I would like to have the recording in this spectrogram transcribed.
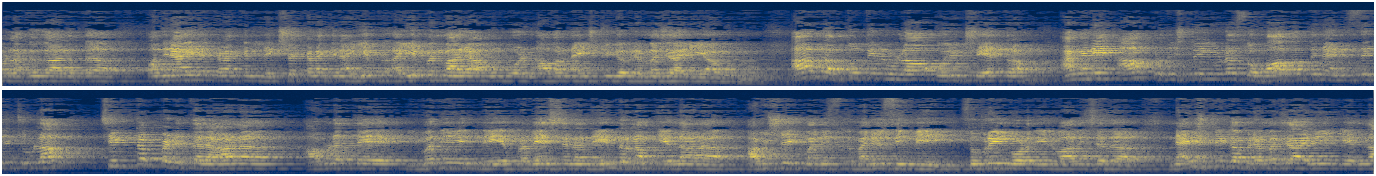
വിളക്ക് കാലത്ത് പതിനായിരക്കണക്കിന് ലക്ഷക്കണക്കിന് അയ്യപ്പ അയ്യപ്പന്മാരാകുമ്പോൾ അവർ നൈഷ്ഠിക ബ്രഹ്മചാരിയാകുന്നു. ആ തത്വത്തിലുള്ള ഒരു ക്ഷേത്രം അങ്ങനെ ആ പ്രതിഷ്ഠയുടെ സ്വഭാവത്തിനനുസരിച്ചുള്ള ചിട്ടപ്പെടുത്തലാണ് അവിടുത്തെ യുവതി പ്രവേശന നിയന്ത്രണം എന്നാണ് അഭിഷേക് മനു മനു സിംഗ്വി സുപ്രീം കോടതിയിൽ വാദിച്ചത് നൈഷ്ഠിക ബ്രഹ്മചാരി എന്ന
